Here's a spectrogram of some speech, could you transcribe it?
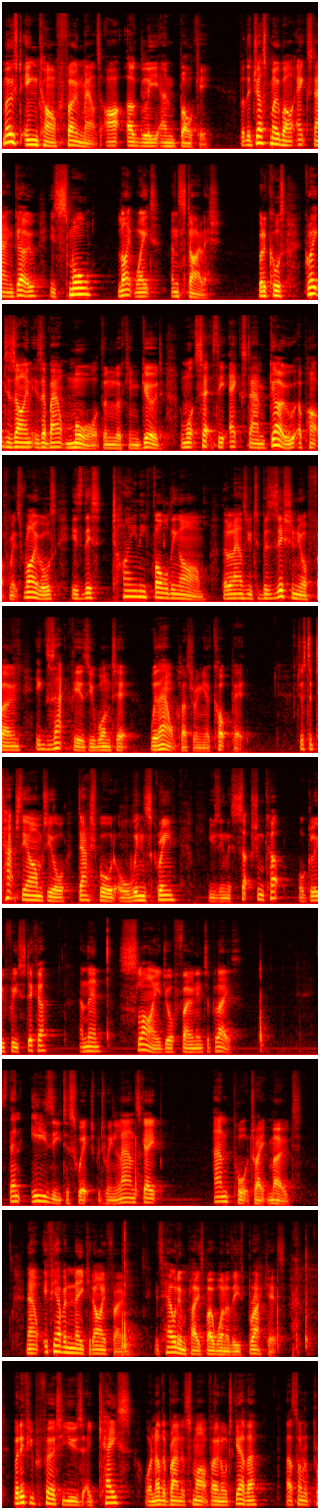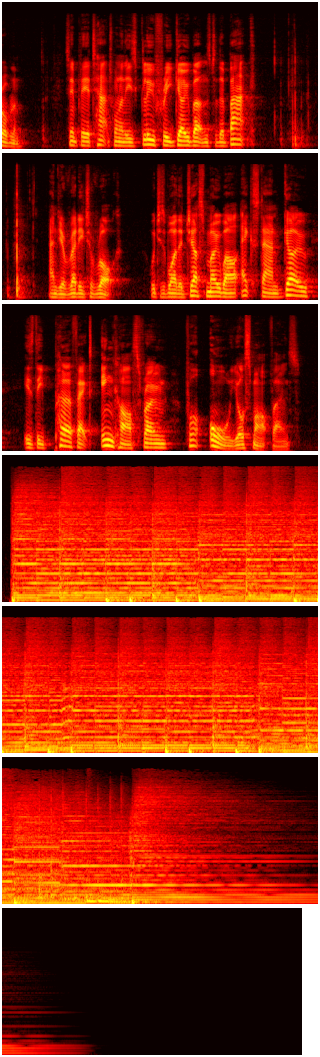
Most in-car phone mounts are ugly and bulky, but the Just Mobile Xtand Go is small, lightweight and stylish. But of course, great design is about more than looking good, and what sets the Xtand Go apart from its rivals is this tiny folding arm that allows you to position your phone exactly as you want it without cluttering your cockpit. Just attach the arm to your dashboard or windscreen using this suction cup or glue-free sticker and then slide your phone into place. It's then easy to switch between landscape and portrait modes. Now, if you have a naked iPhone, it's held in place by one of these brackets. But if you prefer to use a case or another brand of smartphone altogether, that's not a problem. Simply attach one of these glue-free go buttons to the back and you're ready to rock, which is why the Just Mobile Xtand Go is the perfect in-car throne for all your smartphones.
